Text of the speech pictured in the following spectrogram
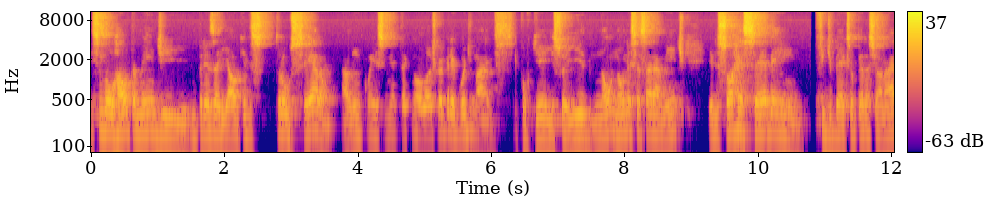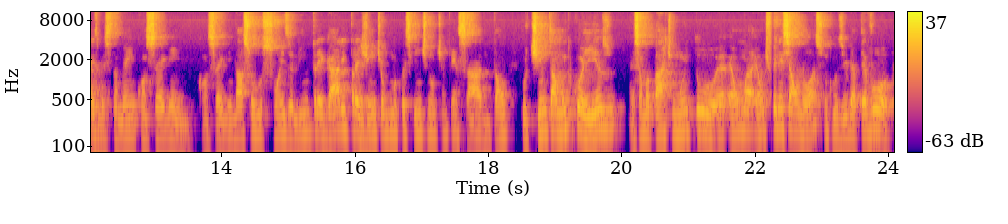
esse know-how também de empresarial que eles trouxeram, além do conhecimento tecnológico, agregou demais, porque isso aí não, não necessariamente eles só recebem feedbacks operacionais, mas também conseguem, conseguem dar soluções ali, entregarem para a gente alguma coisa que a gente não tinha pensado. Então, o time está muito coeso, essa é uma parte muito, é, é, uma, é um diferencial nosso, inclusive, até vou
